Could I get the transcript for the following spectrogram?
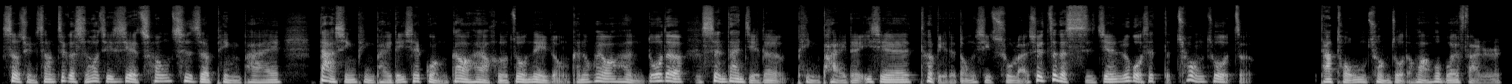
社群上这个时候其实也充斥着品牌、大型品牌的一些广告，还有合作内容，可能会有很多的圣诞节的品牌的一些特别的东西出来。所以这个时间，如果是创作者他投入创作的话，会不会反而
